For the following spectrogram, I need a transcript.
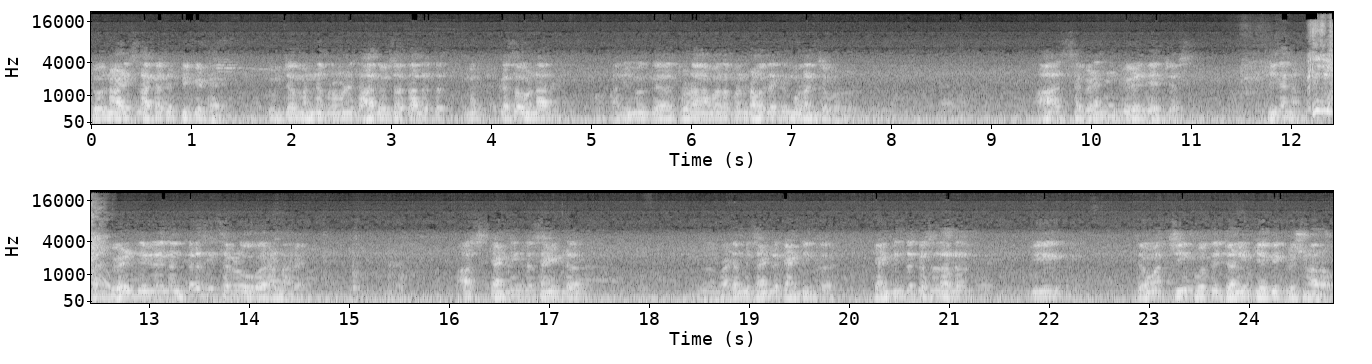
दोन अडीच लाखाचं तिकीट आहे. तुमच्या म्हणण्याप्रमाणे दहा दिवसात आलं तर मग कसं होणार? आणि मग थोडा आम्हाला पण राहू द्या की मुलांच्या बरोबर. आज सगळ्यांनी वेळ द्यायची असते. ठीक आहे ना? वेळ दिल्यानंतरच हे सगळं उभं राहणार आहे. आज कॅन्टीनचं सांगितलं. मॅडम मी सांगितलं कॅन्टीनचं. कॅन्टीनचं कसं झालं? की तेव्हा चीफ होते जनरल के व्ही कृष्णाराव.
